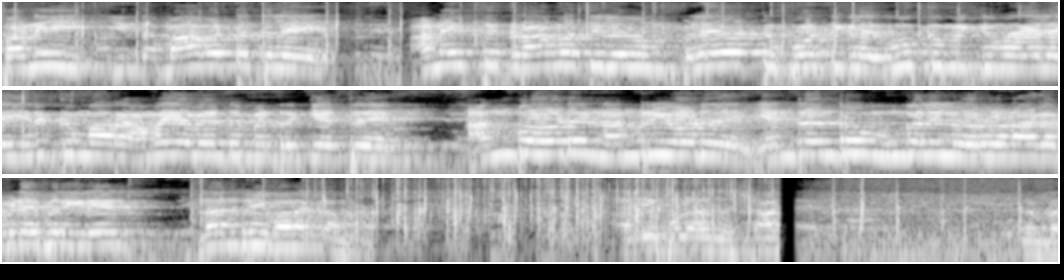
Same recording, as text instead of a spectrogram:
பணி இந்த மாவட்டத்திலே அனைத்து கிராமத்திலும் விளையாட்டு போட்டிகளை ஊக்குவிக்கும் வகையில் இருக்குமாறு அமைய வேண்டும் என்று கேட்டு அன்போடு நன்றியோடு என்றென்றும் உங்களில் ஒருவனாக விடைபெறுகிறேன். நன்றி வணக்கம். அதே போல் அந்த நம்ம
